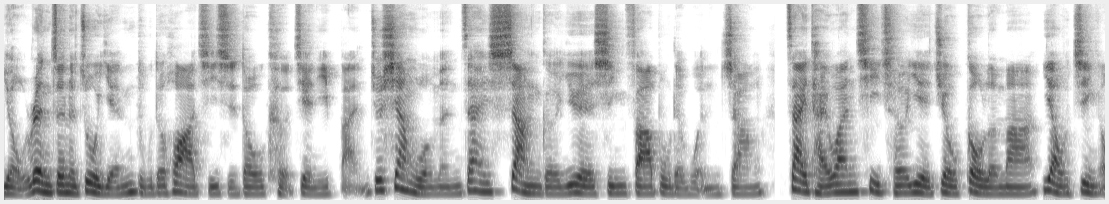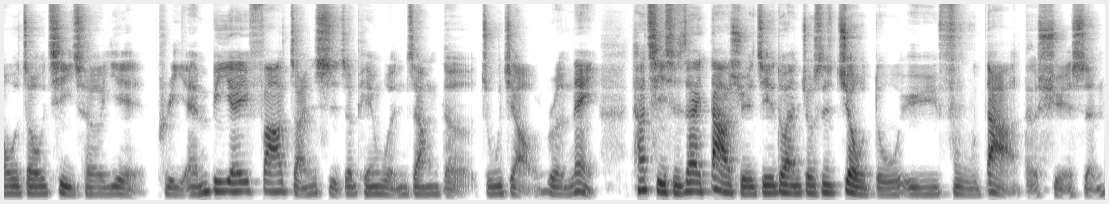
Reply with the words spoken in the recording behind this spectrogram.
有认真的做研读的话，其实都可见一斑。就像我们在上个月新发布的文章，在台湾汽车业就够了吗？要进欧洲汽车业 Pre MBA 发展史这篇文章的主角 Rene，他其实在大学阶段就是就读于辅大的学生。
